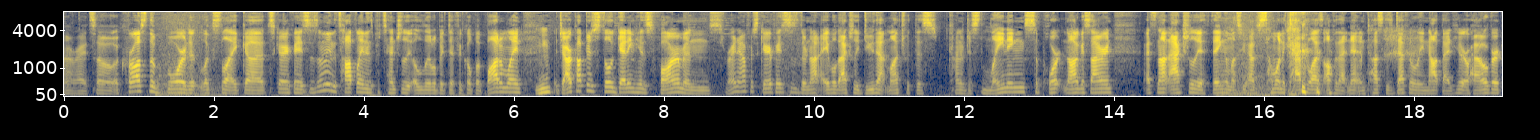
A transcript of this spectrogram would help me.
All right, so across the board, it looks like uh, Scary Faces. I mean, the top lane is potentially a little bit difficult, but bottom lane, mm -hmm. the Gyrocopter is still getting his farm, and right now for Scary Faces, they're not able to actually do that much with this kind of just laning support Naga Siren. It's not actually a thing unless you have someone to capitalize off of that net, and Tusk is definitely not that hero. However,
